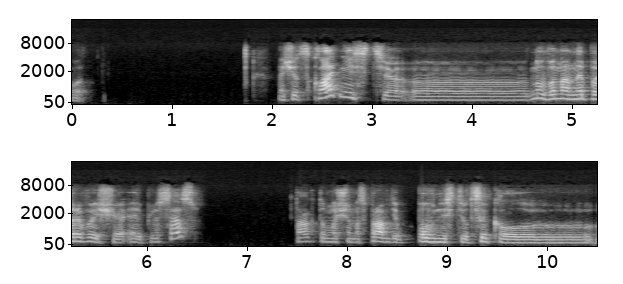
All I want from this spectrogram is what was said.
От. Значить, складність, е, ну, вона не перевищує L плюс S, так, тому що насправді повністю цикл. е,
